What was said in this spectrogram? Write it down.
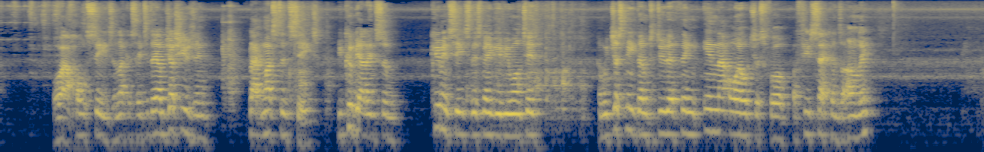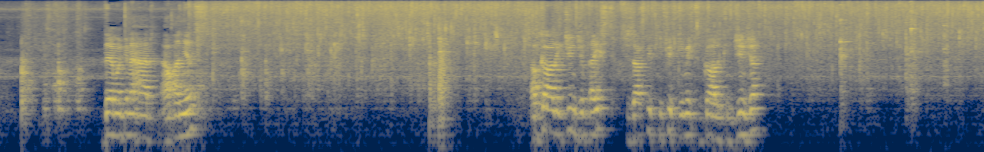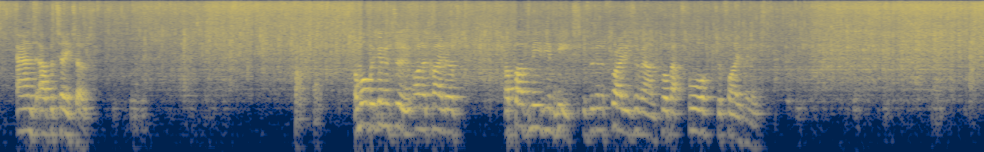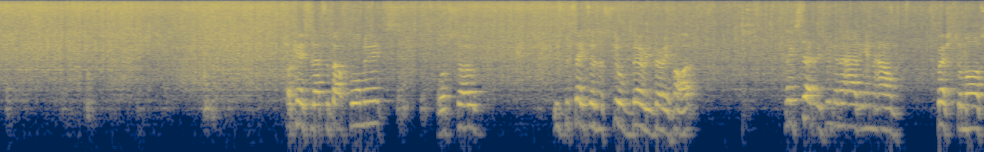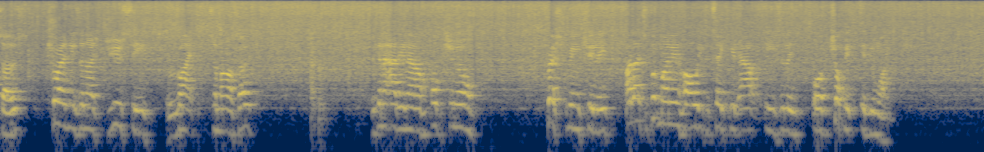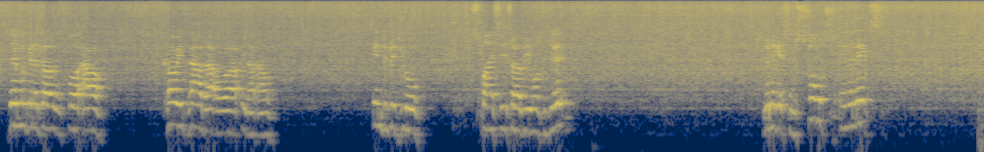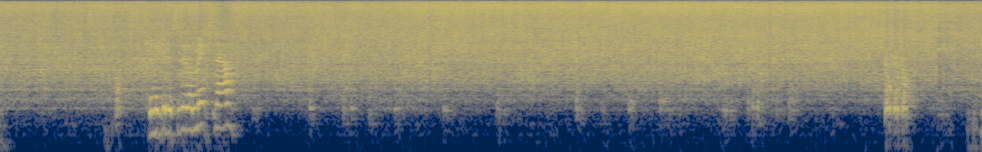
or our whole seeds and like I say today I'm just using black mustard seeds. You could be adding some cumin seeds to this maybe if you wanted and we just need them to do their thing in that oil just for a few seconds only. Then we're going to add our onions. Our garlic ginger paste, which is our 50-50 mix of garlic and ginger, and our potatoes. And what we're going to do on a kind of above medium heat is we're going to fry these around for about four to five minutes. Okay, so that's about four minutes or so. These potatoes are still very, very hard. Next step is we're going to add in our fresh tomatoes. Try and use a nice juicy, ripe tomato. We're going to add in our optional fresh green chili. I like to put mine in whole, you can take it out easily or chop it if you want. Then we're going to go for our curry powder or you know our individual spices, however you want to do it. We're going to get some salt in the mix. Going to give this a little mix now.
